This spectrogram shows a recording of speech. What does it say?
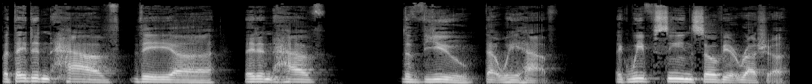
but they didn't have the uh, they didn't have the view that we have. Like we've seen Soviet Russia,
